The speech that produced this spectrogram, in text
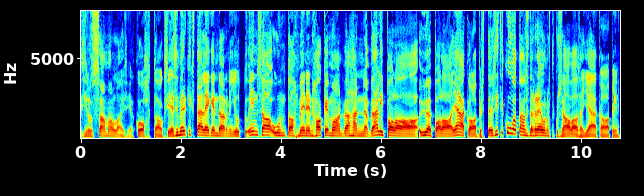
siinä on samanlaisia kohtauksia. Esimerkiksi tämä legendaarinen juttu, en saa unta, menen hakemaan vähän välipalaa, yöpalaa jääkaapista ja sitten kuvataan sitä reunasta, kun se avaa sen jääkaapin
